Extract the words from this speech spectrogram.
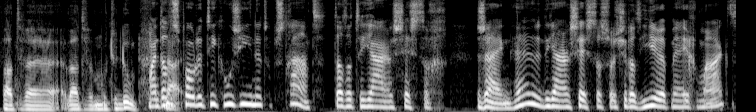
wat we, wat we moeten doen. Maar dat nou, is politiek. Hoe zie je het op straat? Dat het de jaren 60 zijn. Hè? De jaren 60 zoals je dat hier hebt meegemaakt.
